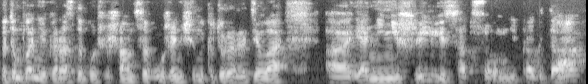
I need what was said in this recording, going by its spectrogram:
В этом плане гораздо больше шансов у женщины, которая родила, а, и они не жили с отцом никогда,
